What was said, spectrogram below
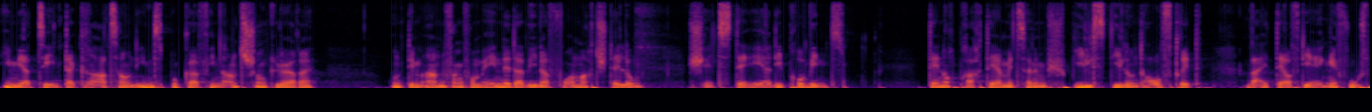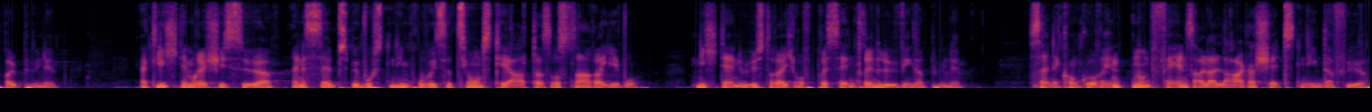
im Jahrzehnt der Grazer und Innsbrucker Finanzjongleure und dem Anfang vom Ende der Wiener Vormachtstellung schätzte er die Provinz. Dennoch brachte er mit seinem Spielstil und Auftritt weiter auf die enge Fußballbühne. Er glich dem Regisseur eines selbstbewussten Improvisationstheaters aus Sarajevo, nicht der in Österreich oft präsenteren Löwinger Bühne. Seine Konkurrenten und Fans aller Lager schätzten ihn dafür.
